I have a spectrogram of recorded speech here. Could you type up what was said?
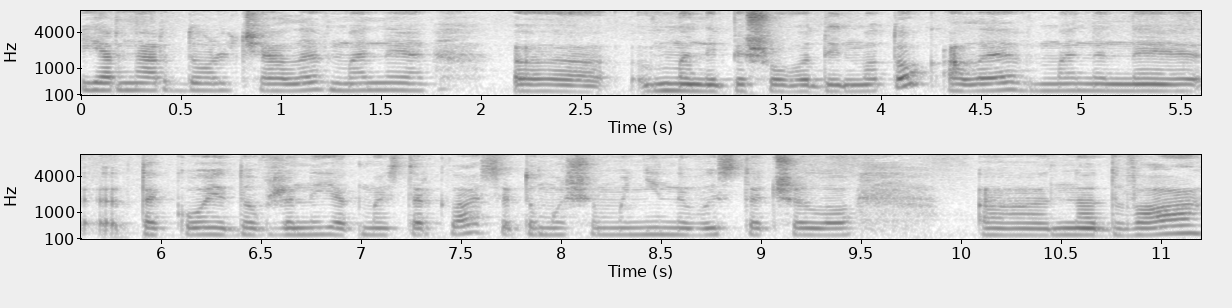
Ярнар Дольче, але в мене, е, в мене пішов один моток, але в мене не такої довжини, як в майстер-класі, тому що мені не вистачило е, на два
